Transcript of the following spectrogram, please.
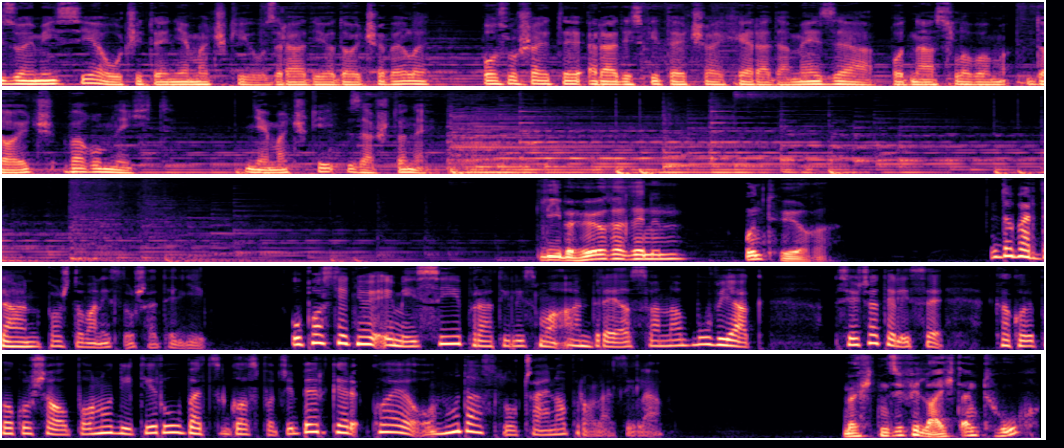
nizu emisija učite njemački uz radio Deutsche Welle, poslušajte radijski tečaj Herada Mezea pod naslovom Deutsch warum nicht? Njemački zašto ne? Liebe Hörerinnen und Hörer. Dobar dan, poštovani slušatelji. U posljednjoj emisiji pratili smo Andreasa na buvljak. Sjećate li se kako je pokušao ponuditi rubac gospođi Berger koja je onuda slučajno prolazila? Möchten Sie vielleicht ein Tuch?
